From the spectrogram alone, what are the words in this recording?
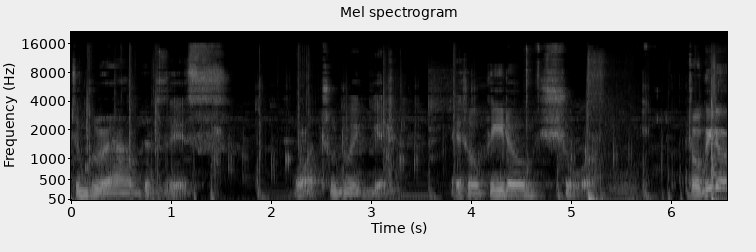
To grab this. What should we get? A torpedo? Sure. Torpedo!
